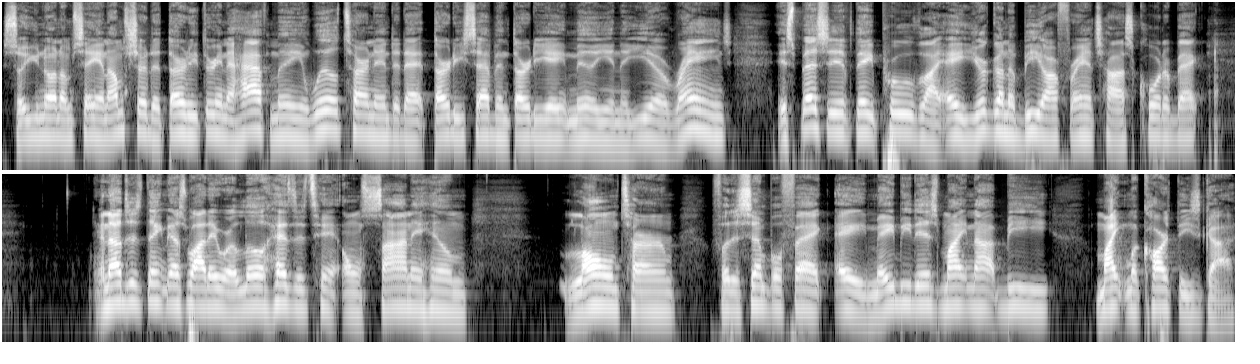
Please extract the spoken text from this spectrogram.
So you know what i'm saying? I'm sure the 33 and a half million will turn into that 37 38 million a year range especially if they prove like hey you're gonna be our franchise quarterback. And i just think that's why they were a little hesitant on signing him long term for the simple fact hey maybe this might not be mike mccarthy's guy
